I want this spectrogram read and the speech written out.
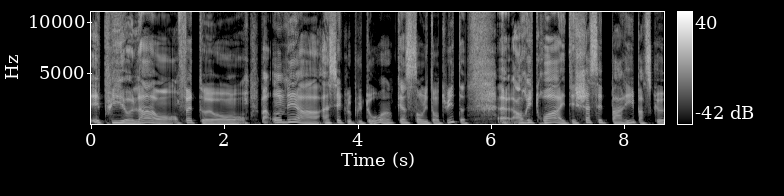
Et puis là, en, en fait, on, bah, on, est à un siècle plus tôt, hein, 1588. Euh, Henri III a été chassé de Paris parce que,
